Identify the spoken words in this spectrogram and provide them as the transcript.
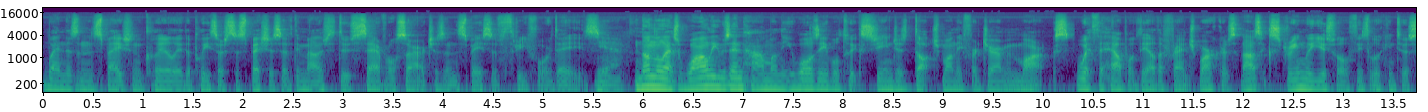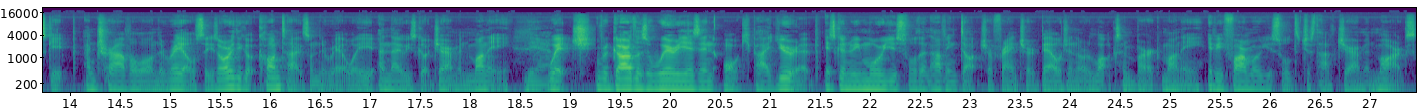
When there's an inspection, clearly the police are suspicious if they manage to do several searches in the space of three, four days. Yeah. Nonetheless, while he was in Hamelin, he was able to exchange his Dutch money for German marks with the help of the other French workers. So that's extremely useful if he's looking to escape and travel on the rail. So he's already got contacts on the railway, and now he's got German money, Yeah. which, regardless of where he is in occupied Europe, is going to be more useful than having Dutch or French or Belgian or Luxembourg money. It'd be far more useful to just have German marks.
